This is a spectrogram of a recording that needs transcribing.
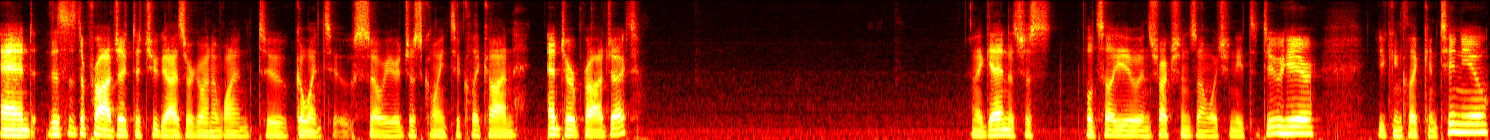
And this is the project that you guys are going to want to go into. So you're just going to click on enter project. And again, it's just, will tell you instructions on what you need to do here. You can click continue.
